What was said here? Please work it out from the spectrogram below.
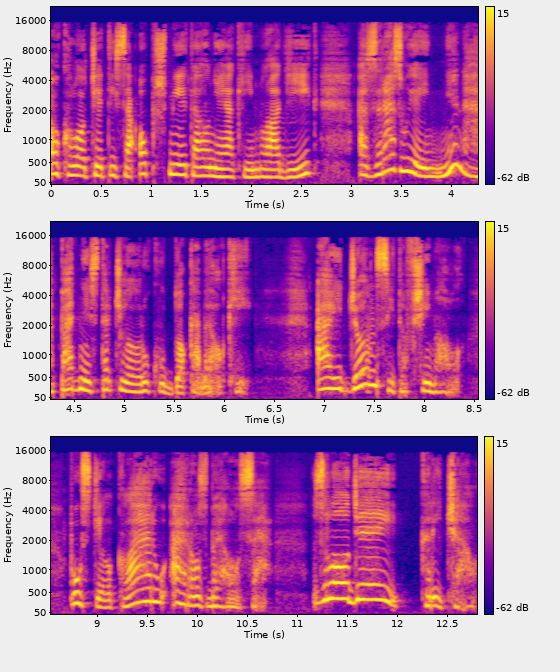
Okolo tety sa obšmietal nejaký mladík a zrazu jej nenápadne strčil ruku do kabelky. Aj John si to všimol. Pustil Kláru a rozbehol sa. Zlodej! kričal.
